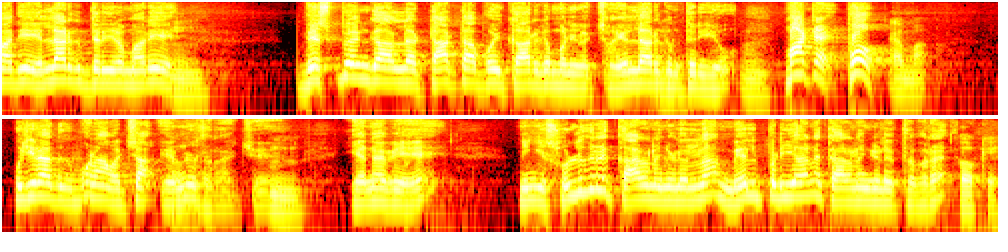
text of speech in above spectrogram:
மாதிரி எல்லாருக்கும் தெரியுற மாதிரி வெஸ்ட் பெங்கால்ல டாட்டா போய் கார் கம்பெனி வச்சான். எல்லாருக்கும் தெரியும். மாட்டேன் போ. ஆமா. குஜராத்துக்கு போனால் வச்சான். என்ன சார் ஆச்சு? எனவே நீங்க சொல்லுகிற காரணங்கள் எல்லாம் மேல்படியான காரணங்களே தவிர ஓகே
